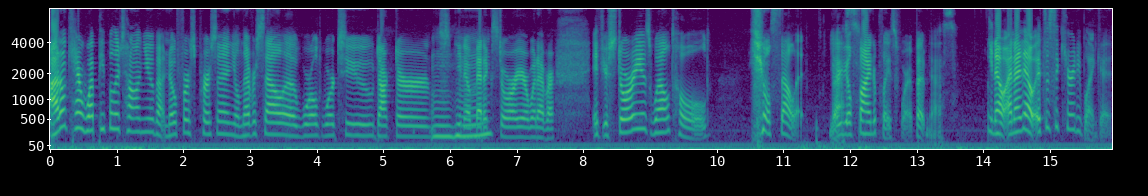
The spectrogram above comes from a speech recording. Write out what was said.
I don't care what people are telling you about no first person. You'll never sell a World War II doctor, you know, Mhm. medic story or whatever. If your story is well told, you'll sell it. Yes. Or you'll find a place for it. But Yes. you know, and I know it's a security blanket.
